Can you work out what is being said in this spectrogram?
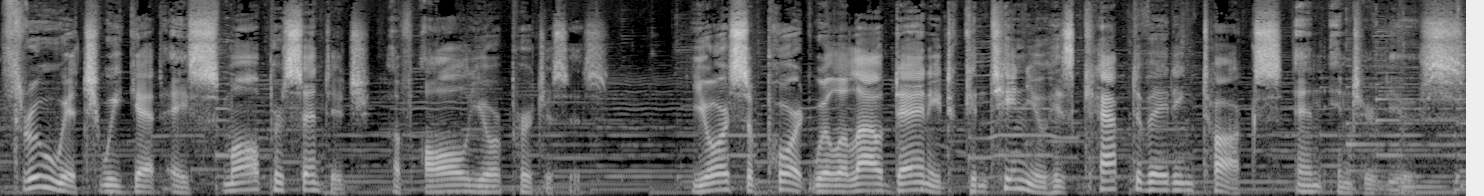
through which we get a small percentage of all your purchases. Your support will allow Danny to continue his captivating talks and interviews.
